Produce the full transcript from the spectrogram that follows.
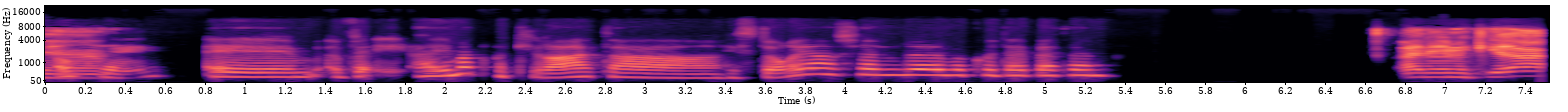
כן. אוקיי. אמ, והאם את מכירה את ההיסטוריה של ריקודי בטן? אני מכירה,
